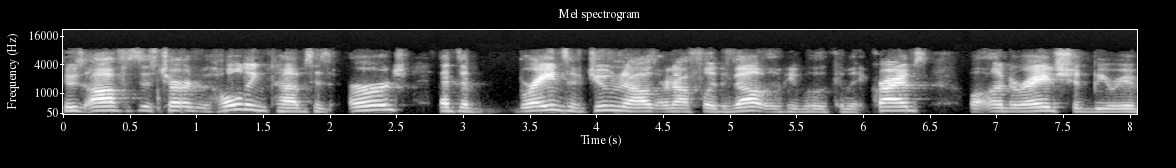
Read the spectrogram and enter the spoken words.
whose office is charged with holding Tubbs, has urged that the brains of juveniles are not fully developed in people who commit crimes, while underage should be re-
